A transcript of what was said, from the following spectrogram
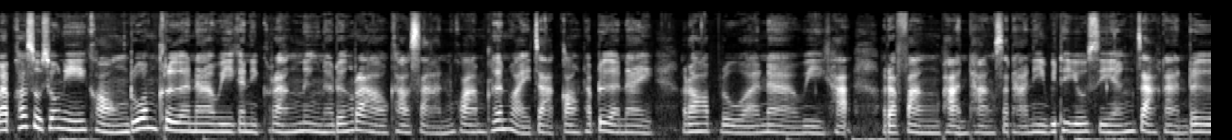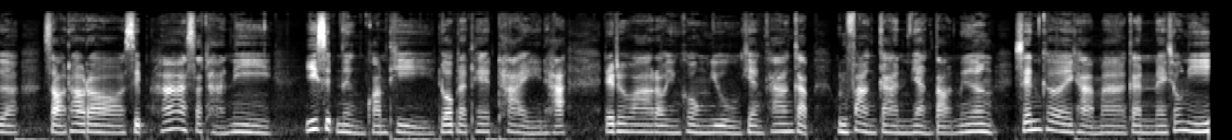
กลับเข้าสู่ช่วงนี้ของร่วมเครือนาวีกันอีกครั้งหนึ่งนะเรื่องราวข่าวสารความเคลื่อนไหวจากกองทัพเรือในรอบรั้วนาวีค่ะ รับฟังผ่านทางสถานีวิทยุเสียงจากฐานเรือ สทร 15 สถานี 21 ความถี่ทั่วประเทศไทยนะคะเรียกได้ว่าเรายังคงอยู่เคียงข้างกับคุณฟังกันอย่างต่อเนื่อง เช่นเคยค่ะมากันในช่วงนี้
